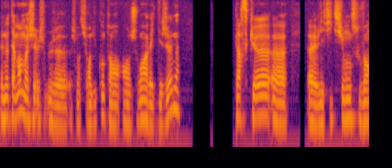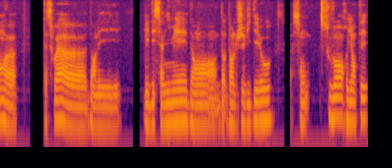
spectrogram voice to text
notamment moi je, je, je m'en suis rendu compte en, en, jouant avec des jeunes, parce que les fictions souvent, ce soit dans les les dessins animés dans, dans, le jeu vidéo sont souvent orientés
